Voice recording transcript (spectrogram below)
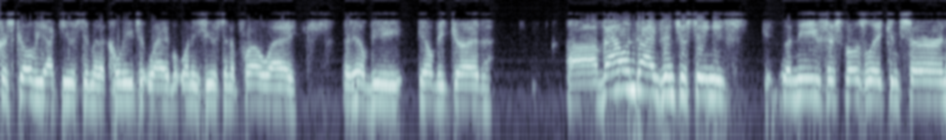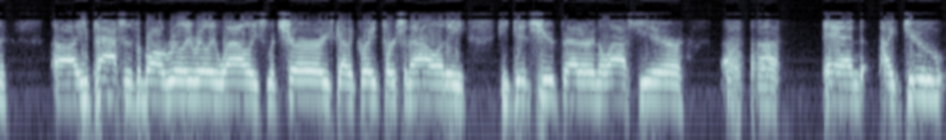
Krystkowiak used him in a collegiate way, but when he's used in a pro way, that he'll be he'll be good. Uh, Valentine's interesting. He's the knees are supposedly a concern. Uh, he passes the ball really, really well. He's mature. He's got a great personality. He did shoot better in the last year. Uh, and I do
